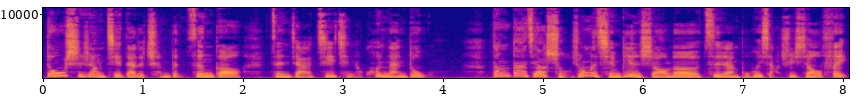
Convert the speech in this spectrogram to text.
都是让借贷的成本增高，增加借钱的困难度。当大家手中的钱变少了，自然不会想去消费。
